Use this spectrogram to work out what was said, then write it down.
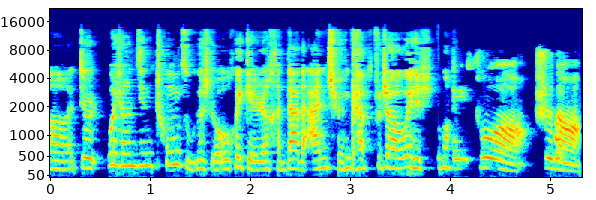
呃，就是卫生巾充足的时候会给人很大的安全感，不知道为什么。没错，是的，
